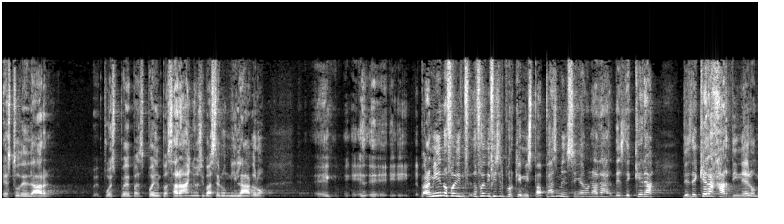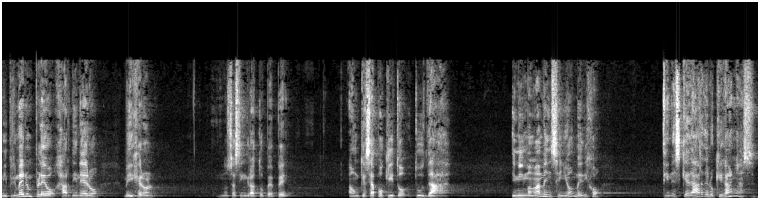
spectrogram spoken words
esto de dar, pues pueden pasar años y va a ser un milagro. Eh, eh, para mí no fue, no fue difícil porque mis papás me enseñaron a dar desde que, era, desde que era jardinero. Mi primer empleo, jardinero, me dijeron, no seas ingrato, Pepe, aunque sea poquito, tú da. Y mi mamá me enseñó, me dijo, tienes que dar de lo que ganas.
